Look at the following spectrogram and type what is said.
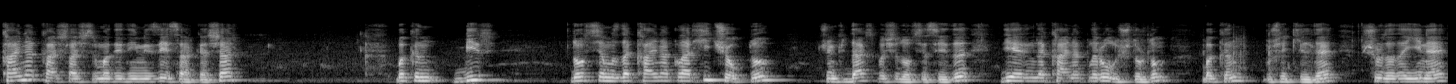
Kaynak karşılaştırma dediğimizde ise arkadaşlar bakın bir dosyamızda kaynaklar hiç yoktu. Çünkü ders başı dosyasıydı. Diğerinde kaynakları oluşturdum. Bakın bu şekilde. Şurada da yine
